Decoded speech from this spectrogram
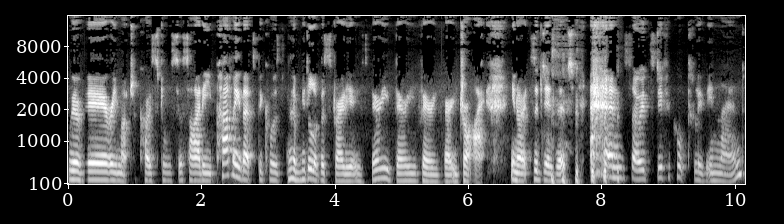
We're very much a coastal society. Partly that's because the middle of Australia is very, very, very, very dry. You know, it's a desert, and so it's difficult to live inland.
